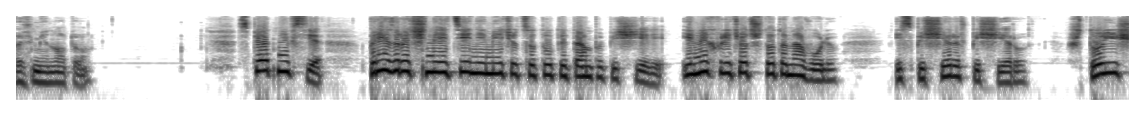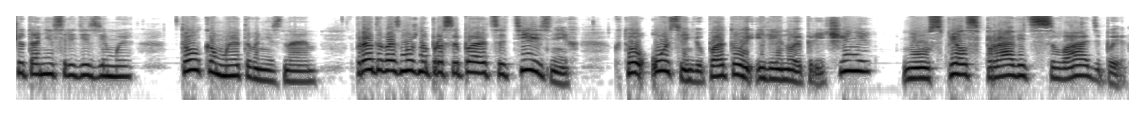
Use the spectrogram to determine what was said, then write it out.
в минуту. Спят не все – Призрачные тени мечутся тут и там по пещере. Иных влечет что-то на волю. Из пещеры в пещеру. Что ищут они среди зимы? Толком мы этого не знаем. Правда, возможно, просыпаются те из них, кто осенью по той или иной причине не успел справить свадьбы.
